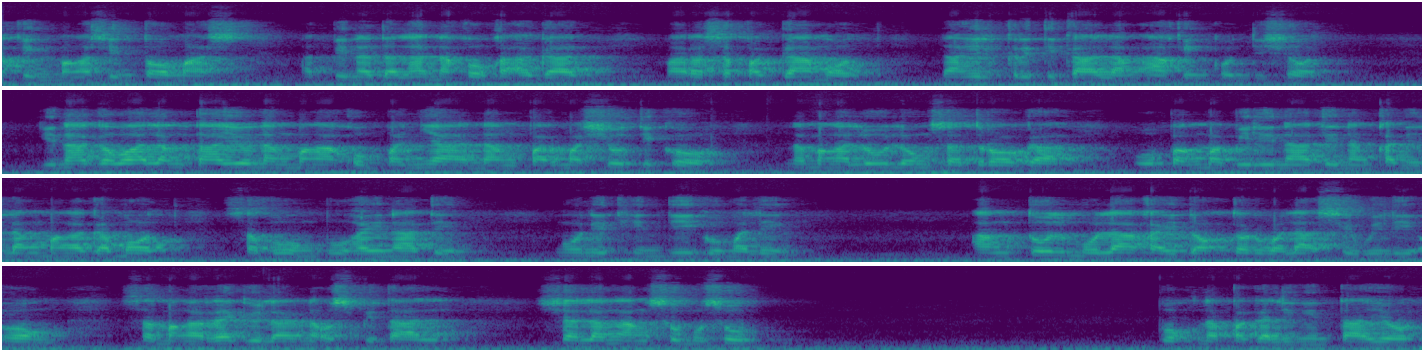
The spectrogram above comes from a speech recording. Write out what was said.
aking mga sintomas at pinadalhan ako kaagad para sa paggamot dahil kritikal ang aking kondisyon. Ginagawa lang tayo ng mga kumpanya ng parmasyutiko na mga lulong sa droga upang mabili natin ang kanilang mga gamot sa buong buhay natin, ngunit hindi gumaling. Ang tool mula kay Dr. Wala si Willie Ong sa mga regular na ospital. Siya lang ang sumusubok na pagalingin tayo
